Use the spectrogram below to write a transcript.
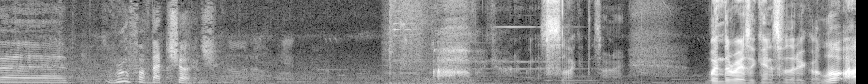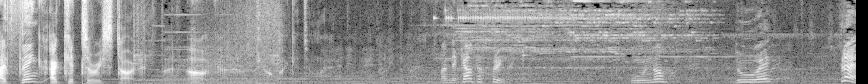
Uh, roof of that church. Win the race against Federico. Look, I think I get to restart it, but oh god, I really hope I get to win it. On the count of three. Uno, due, tre.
